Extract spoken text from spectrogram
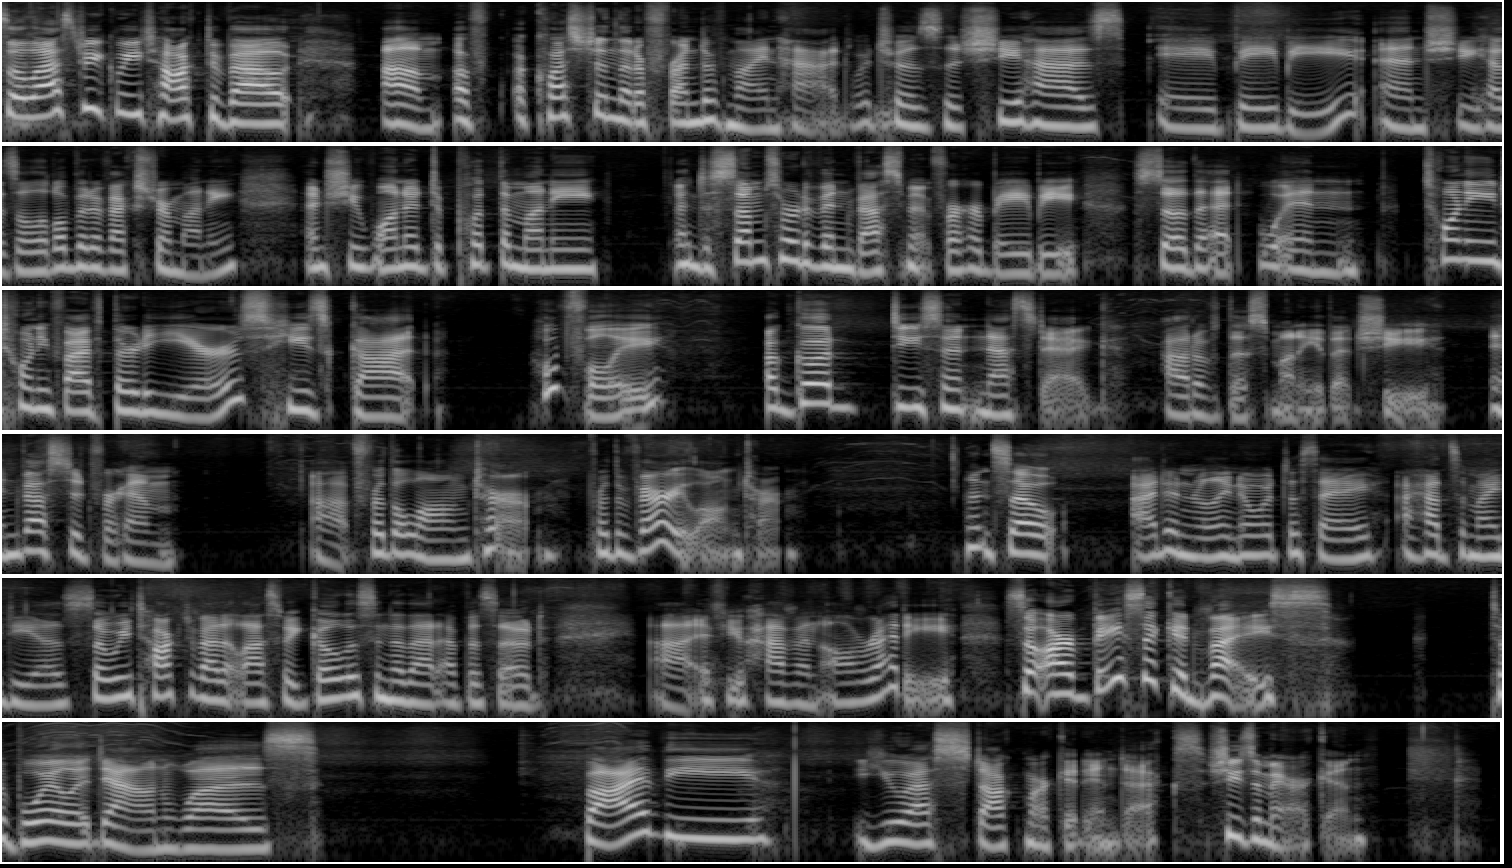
So last week we talked about um, a, a, question that a friend of mine had, which was that she has a baby and she has a little bit of extra money and she wanted to put the money into some sort of investment for her baby so that when 20, 25, 30 years, he's got hopefully a good, decent nest egg out of this money that she invested for him uh, for the long term, for the very long term. And so I didn't really know what to say. I had some ideas. So we talked about it last week. Go listen to that episode uh, if you haven't already. So, our basic advice to boil it down was buy the US stock market index. She's American.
